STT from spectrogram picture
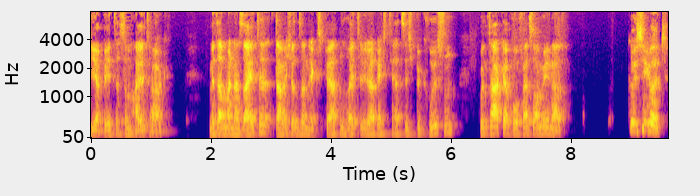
Diabetes im Alltag. Mit an meiner Seite darf ich unseren Experten heute wieder recht herzlich begrüßen. Guten Tag, Herr Professor Mehnert. Grüße Gott.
